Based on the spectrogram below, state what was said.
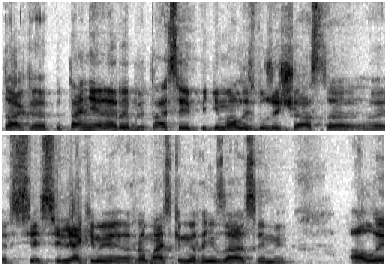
Так, е, питання реабілітації піднімались дуже часто е, всілякими громадськими організаціями. Але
